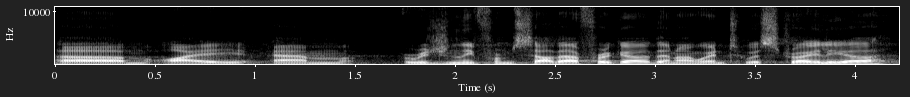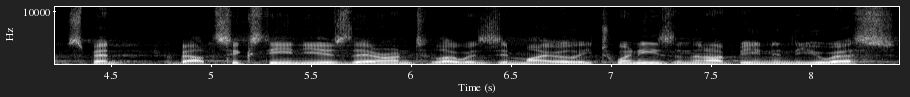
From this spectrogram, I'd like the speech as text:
Um, I am originally from South Africa, then I went to Australia, spent about 16 years there until I was in my early 20s, and then I've been in the US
